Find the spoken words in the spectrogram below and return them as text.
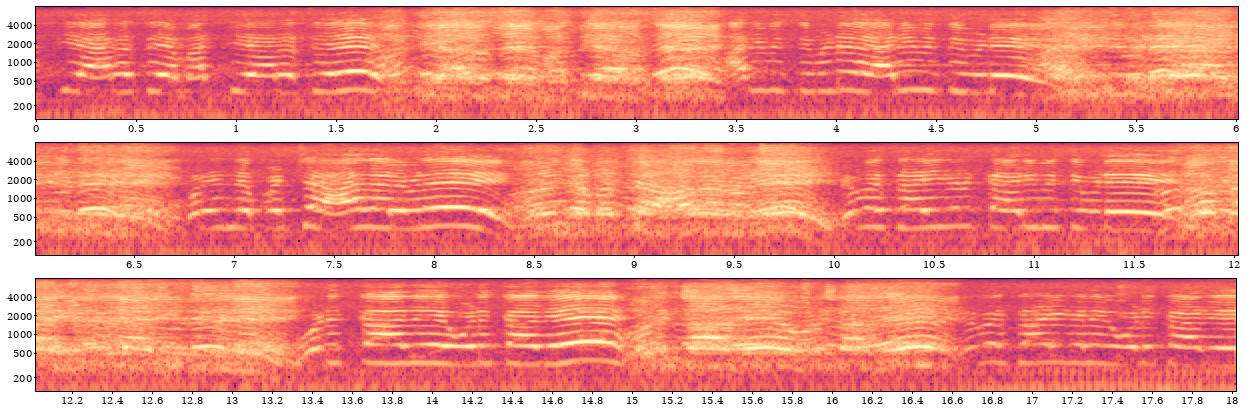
மத்திய அரசு மத்திய அரசு. மத்திய அரசு மத்திய அரசு. அறிவித்து விடு அறிவித்து விடு. அறிவித்து விடு அறிவித்து விடு. குறைந்தபட்ச ஆதார விலை குறைந்தபட்ச ஆதார விலை விவசாயிகளுக்கு அறிவித்து விடு. விவசாயிகளுக்கு அறிவித்து விடு. ஒடுக்காதே ஒடுக்காதே. ஒடுக்காதே ஒடுக்காதே. விவசாயிகளை ஒடுக்காதே.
